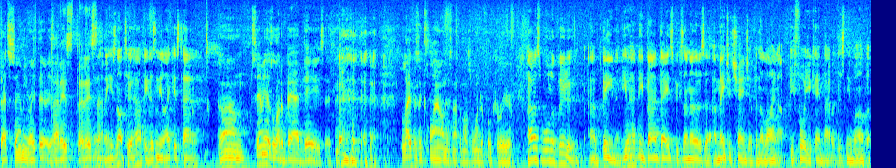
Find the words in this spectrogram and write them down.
That's Sammy right there. Yeah. That is, that is Sammy. He's not too happy. Doesn't he like his town? Um, Sammy has a lot of bad days, I think. Life as a clown is not the most wonderful career. How has Wall of Voodoo uh, been? Have you had any bad days? Because I know there was a, a major change up in the lineup before you came back with this new album.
